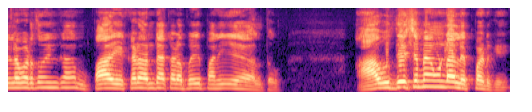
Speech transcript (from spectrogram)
నిలబడతావు ఇంకా? పా ఎక్కడ అంటే అక్కడ పోయి పని చేయగలుగుతావు. ఆ ఉద్దేశమే ఉండాలి ఎప్పటికీ.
